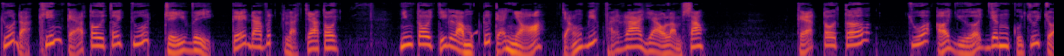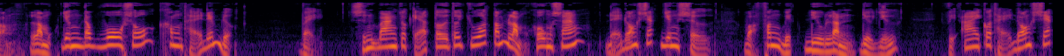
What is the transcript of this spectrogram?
Chúa đã khiến kẻ tôi tới Chúa trị vì kế David là cha tôi. Nhưng tôi chỉ là một đứa trẻ nhỏ, chẳng biết phải ra vào làm sao. Kẻ tôi tớ Chúa ở giữa dân của Chúa chọn là một dân đông vô số không thể đếm được. Vậy, xin ban cho kẻ tôi tới Chúa tấm lòng khôn sáng để đoán xét dân sự và phân biệt điều lành, điều dữ, vì ai có thể đoán xét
